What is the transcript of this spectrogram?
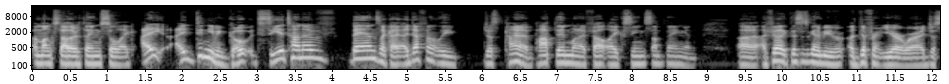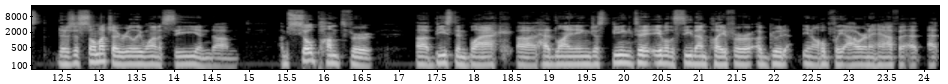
amongst other things. So like I I didn't even go see a ton of bands. Like I, I definitely just kind of popped in when I felt like seeing something, and uh, I feel like this is going to be a different year where I just there's just so much I really want to see and. Um, I'm so pumped for uh, Beast in Black uh, headlining, just being to able to see them play for a good, you know, hopefully hour and a half at at,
